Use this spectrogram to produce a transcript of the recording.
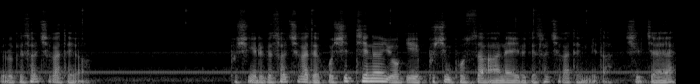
이렇게 설치가 돼요. 부싱이 이렇게 설치가 됐고 CT는 여기 부싱 보스 안에 이렇게 설치가 됩니다. 실제.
